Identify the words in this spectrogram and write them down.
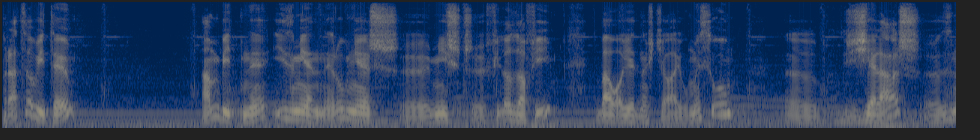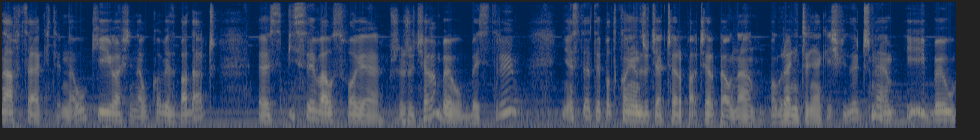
pracowity, ambitny i zmienny. Również e, mistrz filozofii. Dbał o jedność ciała i umysłu. E, Zielarz, e, znawca jakiejś tam nauki, właśnie naukowiec, badacz. E, Spisywał swoje przeżycia, był bystry. Niestety pod koniec życia czerpa, czerpał na ograniczenia jakieś fizyczne i był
